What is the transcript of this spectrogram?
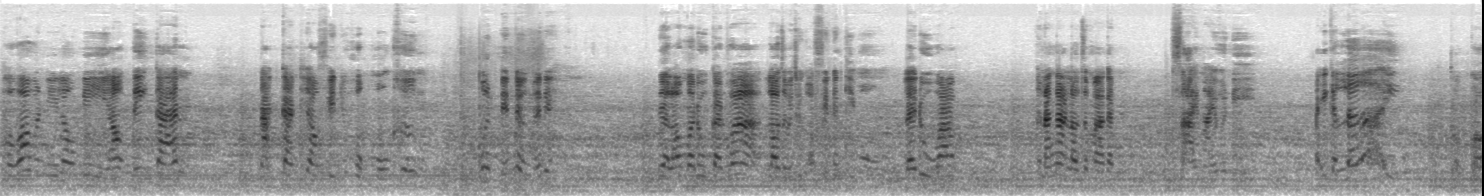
เพราะว่าวันนี้เรามีเอาติ้งกัน นัดกันที่ออฟฟิศอยู่หกโมงครึ่งมืดนิดหนึ่งนะเนี่เดี๋ยวเรามาดูกันว่าเราจะไปถึงออฟฟิศกันกี่โมง และดูว่าพนักงานเราจะมากันสายไหมวันนี้ ไปกันเลยก็ก็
